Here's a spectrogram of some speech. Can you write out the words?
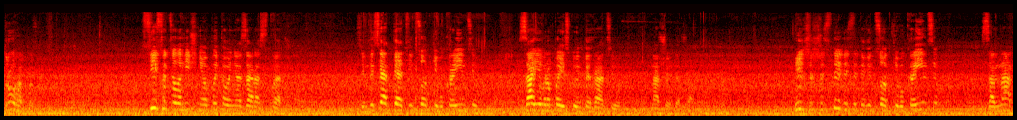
Друга позиція. Всі соціологічні опитування зараз стверджують. 75% українців за європейську інтеграцію нашої держави. Більше 60% українців за НАТО.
